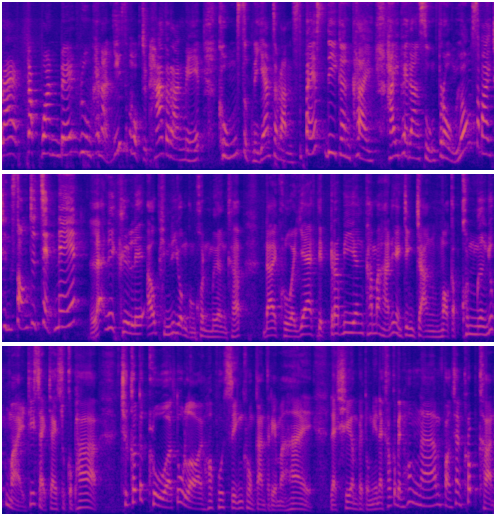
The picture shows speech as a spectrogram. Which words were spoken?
แรกกับ one bedroom ขนาด 26.5 ตารางเมตร คุ้มสุดในย่านจรัน Space ดีเกินใคร ให้เพดานสูงโปร่งโล่งสบายถึง 2.7 เมตร และนี่คือเลเยอร์พิมพ์นิยมของคนเมืองครับ ได้ครัวแยกติดระเบียงทำอาหารได้อย่างจริงจัง เหมาะกับคนเมืองยุคใหม่ที่ใส่ใจสุขภาพ ชุดเคาน์เตอร์ครัวตู้ลอยฮอปพูซิงโครงการเตรียมมาให้ และเชื่อมไปตรงนี้นะครับก็เป็นห้องน้ำฟังก์ชันครบครัน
